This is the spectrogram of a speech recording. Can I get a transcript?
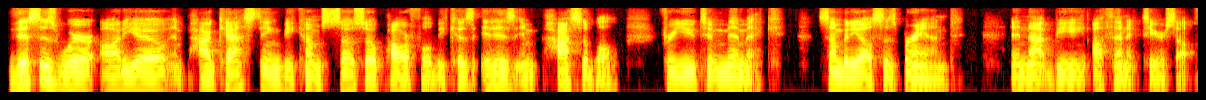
this is where audio and podcasting becomes so, so powerful because it is impossible for you to mimic somebody else's brand and not be authentic to yourself.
